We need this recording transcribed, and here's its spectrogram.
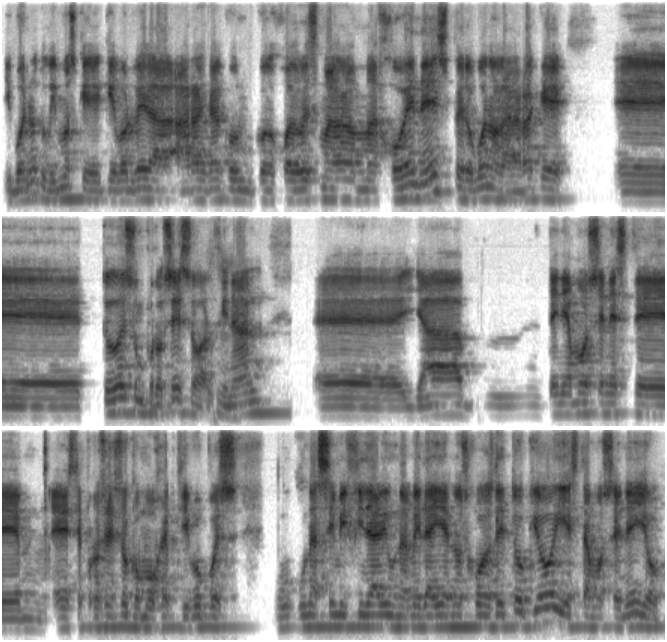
y bueno, tuvimos que, que volver a, a, arrancar con, con jugadores más, más, jóvenes, pero bueno, la verdad que eh, todo es un proceso al final. Eh, ya teníamos en este, en este proceso como objetivo pues una semifinal y una medalla en los Juegos de Tokio y estamos en ello.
